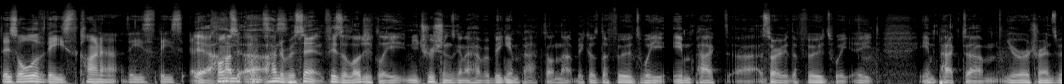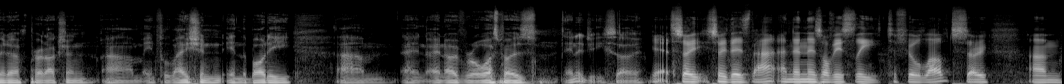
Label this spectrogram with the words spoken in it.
There's all of these kind of these these uh, Yeah, hundred percent. Physiologically, nutrition's going to have a big impact on that because the foods we impact, uh, sorry, the foods we eat impact um, neurotransmitter production, um, inflammation in the body, um, and and overall, I suppose, energy. So Yeah, so so there's that, and then there's obviously to feel loved. So, um,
